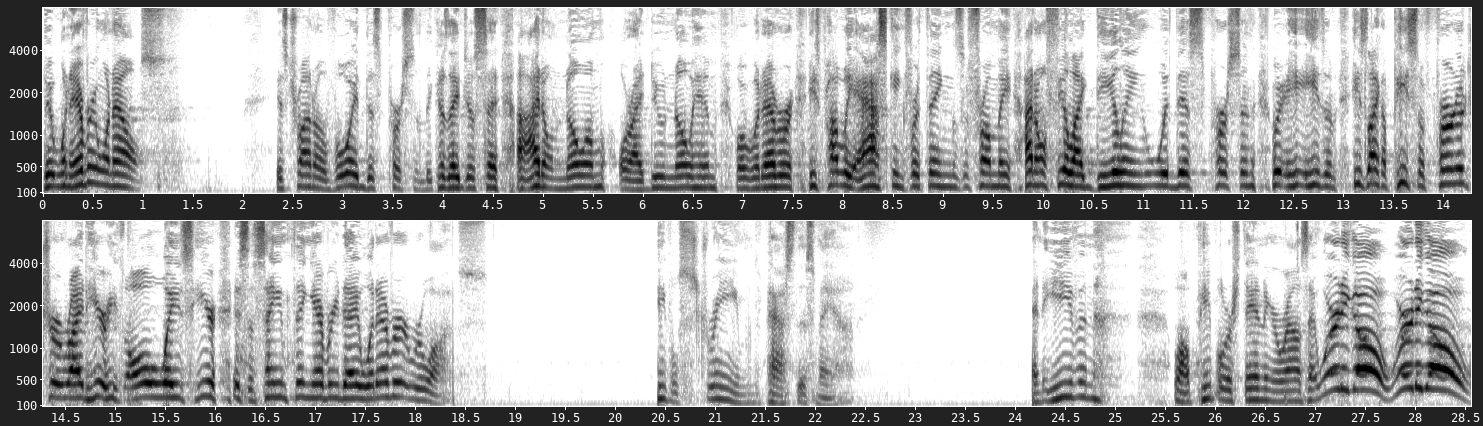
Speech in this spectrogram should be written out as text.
That when everyone else is trying to avoid this person because they just said, I don't know him or I do know him or whatever. He's probably asking for things from me. I don't feel like dealing with this person. He's, a, he's like a piece of furniture right here. He's always here. It's the same thing every day, whatever it was. People streamed past this man. And even while people are standing around saying, Where'd he go? Where'd he go?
